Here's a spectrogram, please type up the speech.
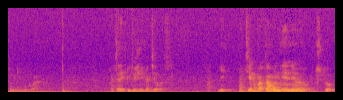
с руки буквально. Хотя их пить очень хотелось. И те, по тому мнению, что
